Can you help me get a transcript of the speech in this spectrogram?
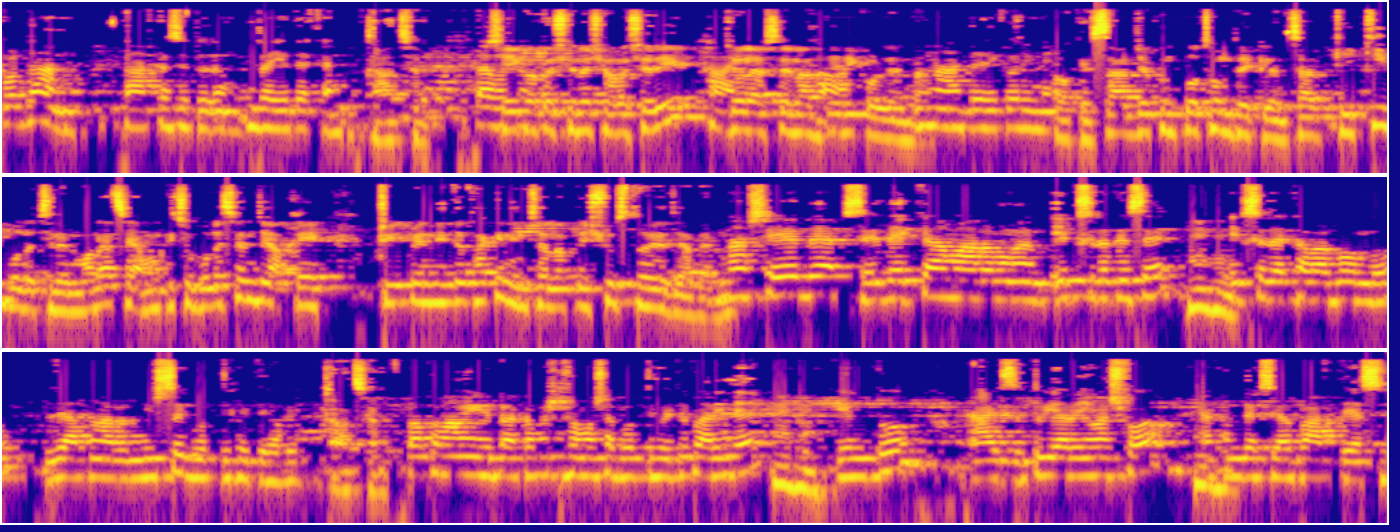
প্রধান তার কাছে তো যাইয়ে দেখেন। আচ্ছা। সেই কথা শুনে সরাসরি হ্যাঁ। চলে আসলেন আর দেরি করলেন না। না দেরি করিনি। ওকে স্যার যখন প্রথম দেখলেন স্যার কি কি বলেছিলেন? মনে আছে? এমন কিছু বলেছেন যে আপনি ট্রিটমেন্ট নিতে থাকেন ইনশাল্লাহ আপনি সুস্থ হয়ে যাবেন। না সে দেখছে দেখে আমার এক্স রে দিছে। হুম হুম। এক্স রে দেখাবার বলল যে আপনার নিশ্চয়ই ভর্তি হইতে হবে। আচ্ছা। তখন আমি টাকা পয়সা সমস্যা ভর্তি হইতে পারি না। কিন্তু আজ দুই আড়াই মাস পর এখন দেখছি আর বাড়তে আছে।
